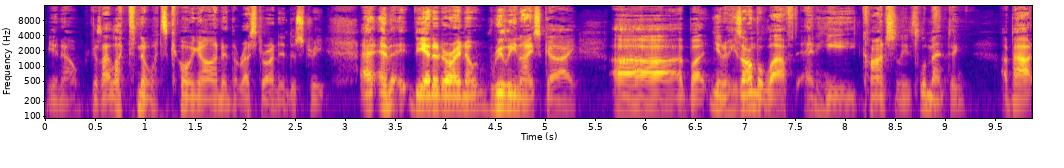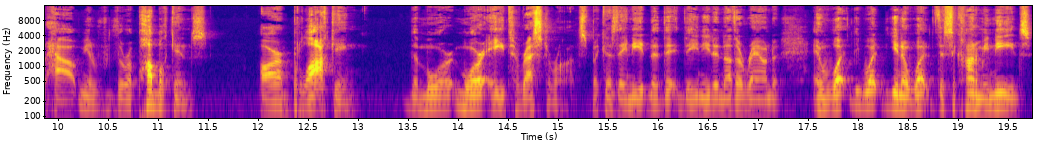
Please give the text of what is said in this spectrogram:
you know, because I like to know what's going on in the restaurant industry. And, and the editor I know, really nice guy, uh, but you know, he's on the left, and he constantly is lamenting about how you know the Republicans are blocking the more more aid to restaurants because they need they, they need another round and what what you know what this economy needs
